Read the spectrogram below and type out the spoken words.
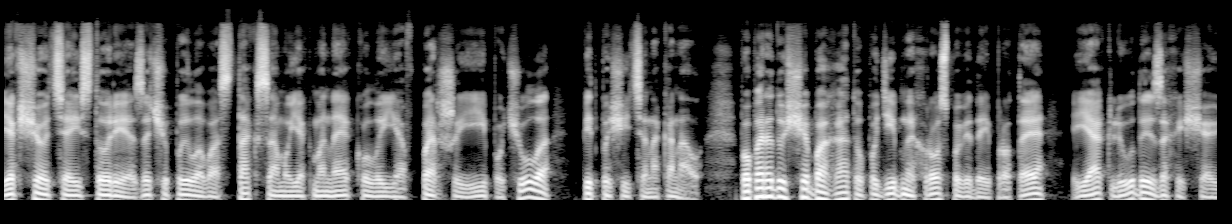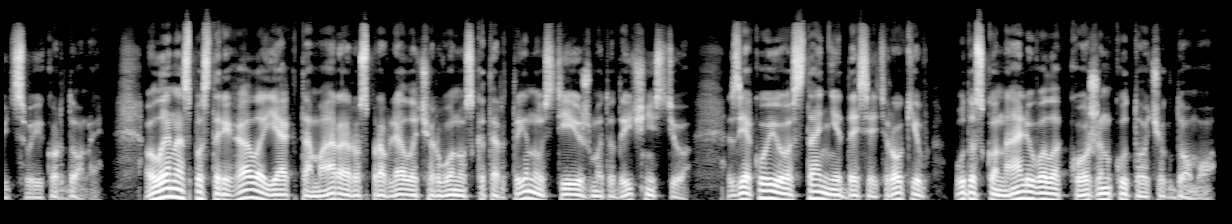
Якщо ця історія зачепила вас так само, як мене, коли я вперше її почула, підпишіться на канал. Попереду ще багато подібних розповідей про те, як люди захищають свої кордони. Олена спостерігала, як Тамара розправляла червону скатертину з тією ж методичністю, з якою останні 10 років удосконалювала кожен куточок дому.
